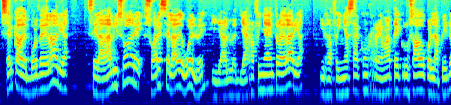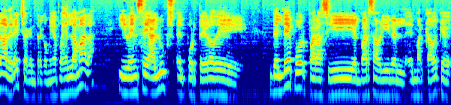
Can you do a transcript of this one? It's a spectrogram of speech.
cerca del borde del área. Se la da a Luis Suárez. Suárez se la devuelve y ya, ya Rafinha dentro del área. Y Rafinha saca un remate cruzado con la pierna derecha, que entre comillas pues es la mala. Y vence a Lux, el portero de, del Depor, para así el Barça abrir el, el marcador que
